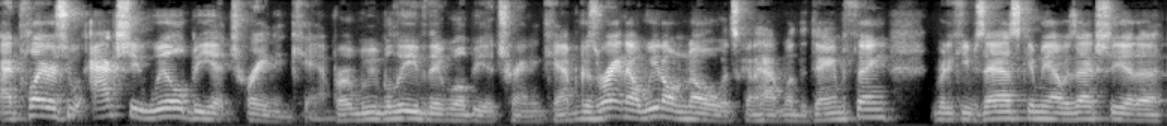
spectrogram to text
at players who actually will be at training camp, or we believe they will be at training camp. Because right now we don't know what's going to happen with the Dame thing. Everybody keeps asking me. I was actually at a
